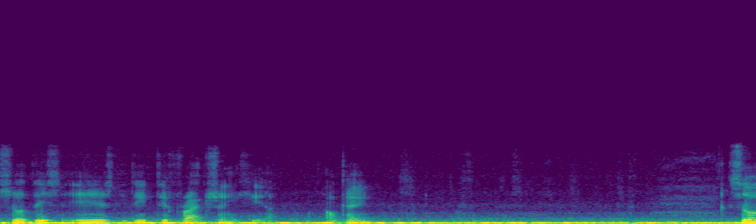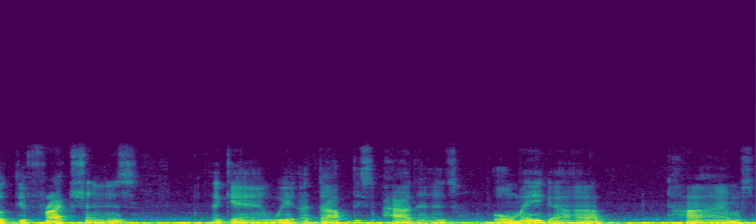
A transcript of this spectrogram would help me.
So this is the deflection here. Okay. So deflections, again, we adopt these patterns. Omega times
